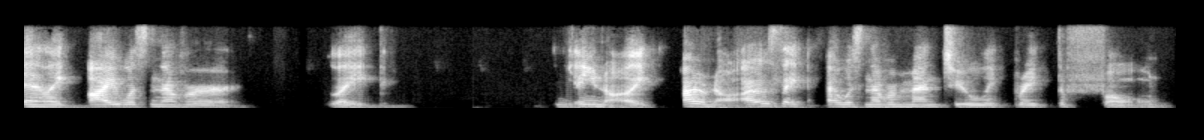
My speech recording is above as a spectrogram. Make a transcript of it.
And like i was never like you know like i don't know. I was like i was never meant to like break the phone.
